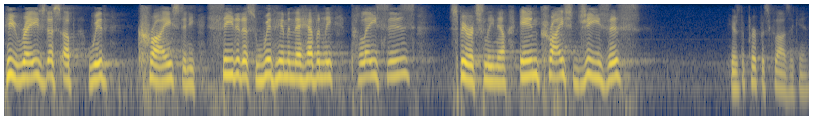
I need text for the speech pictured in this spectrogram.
he raised us up with Christ and he seated us with him in the heavenly places, spiritually now, in Christ Jesus. Here's the purpose clause again.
